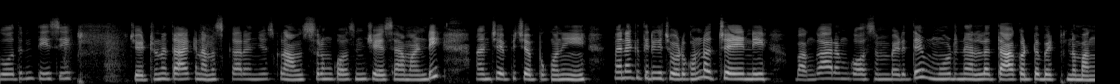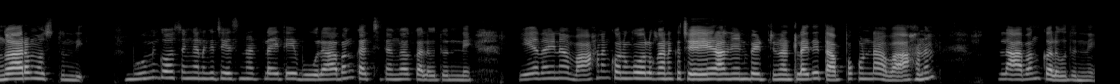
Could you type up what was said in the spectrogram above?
గోతిని తీసి చెట్టును తాకి నమస్కారం చేసుకుని అవసరం కోసం చేశామండి అని చెప్పి చెప్పుకొని వెనక్కి తిరిగి చూడకుండా వచ్చేయండి. బంగారం కోసం పెడితే మూడు నెలల తాకట్టు పెట్టిన బంగారం వస్తుంది. భూమి కోసం కనుక చేసినట్లయితే భూలాభం ఖచ్చితంగా కలుగుతుంది. ఏదైనా వాహన కొనుగోలు కనుక చేయాలని పెట్టినట్లయితే తప్పకుండా వాహనం లాభం కలుగుతుంది.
